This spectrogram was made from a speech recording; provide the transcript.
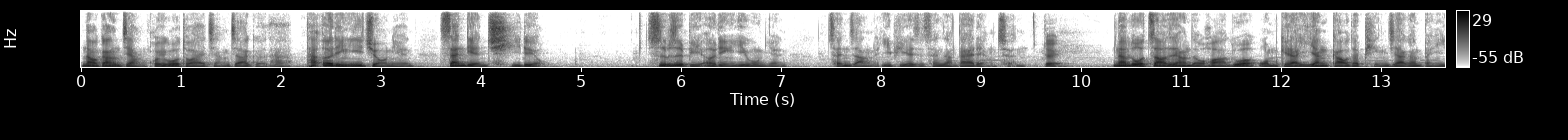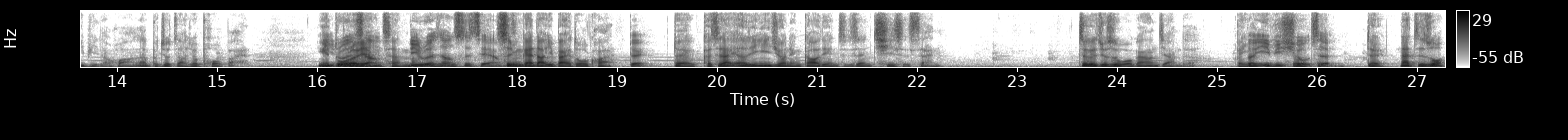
那我刚刚讲，回过头来讲嘉格它，它二零一九年三点七六，是不是比二零一五年成长了 EPS 成长大概两成？对那如果照这样的话，如果我们给它一样高的评价跟本益比的话，那不就早就破百了？因为多了两层嘛理，论上是这样。是应该到一百多块。对对，可是在二零一九年高点只剩七十三，这个就是我刚刚讲的本本益比修修正。对，那只是说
